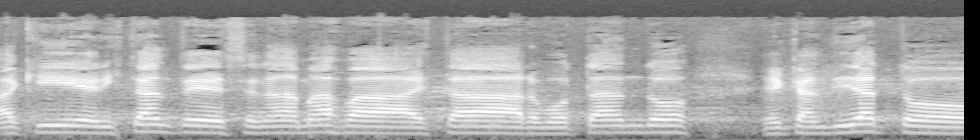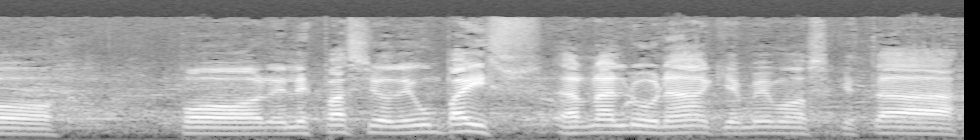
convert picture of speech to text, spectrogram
Aquí en instantes nada más va a estar votando el candidato por el espacio de un país, Hernán Luna, quien vemos que está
